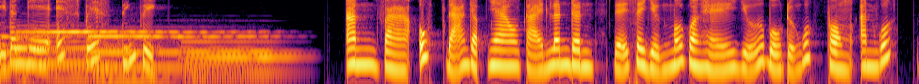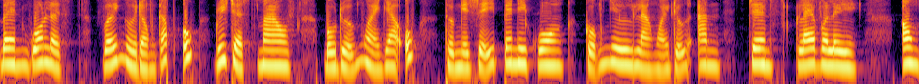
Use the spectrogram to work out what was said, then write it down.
vị đang nghe SBS tiếng Việt. Anh và Úc đã gặp nhau tại London để xây dựng mối quan hệ giữa Bộ trưởng Quốc phòng Anh Quốc Ben Wallace với người đồng cấp Úc Richard Miles, Bộ trưởng Ngoại giao Úc, Thượng nghị sĩ Penny Wong cũng như là Ngoại trưởng Anh James Cleverly. Ông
